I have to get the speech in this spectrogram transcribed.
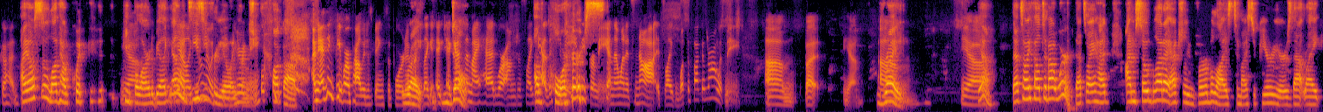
go ahead. I also love how quick people yeah. are to be like, no, yeah, it's like, easy for you. and you're shut the fuck up. I mean, I think people are probably just being supportive. Right. Like it, it gets in my head where I'm just like, yeah, this course. should be easy for me. And then when it's not, it's like, what the fuck is wrong with me? Um, but yeah. Um, right. Yeah. Yeah. That's how I felt about work. That's why I had, I'm so glad I actually verbalized to my superiors that like,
